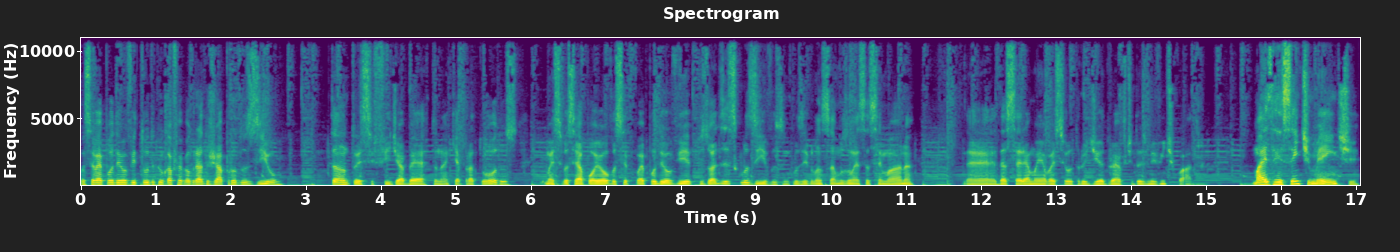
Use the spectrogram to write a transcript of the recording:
Você vai poder ouvir tudo que o Café Belgrado já produziu, tanto esse feed aberto, né, que é para todos, mas se você apoiou, você vai poder ouvir episódios exclusivos. Inclusive, lançamos um essa semana é, da série Amanhã Vai Ser Outro Dia Draft 2024. Mais recentemente,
